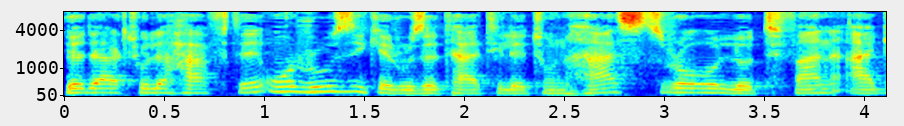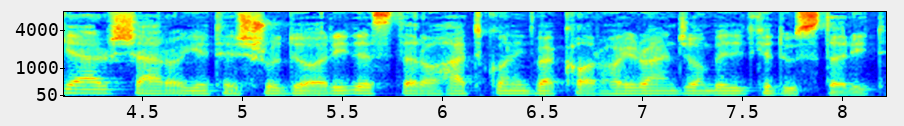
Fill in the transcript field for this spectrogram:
یا در طول هفته اون روزی که روز تعطیلتون هست رو لطفا اگر شرایطش رو دارید استراحت کنید و کارهایی رو انجام بدید که دوست دارید.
